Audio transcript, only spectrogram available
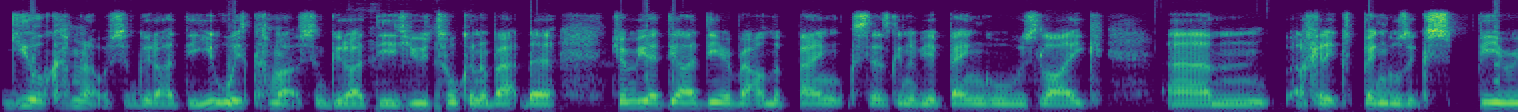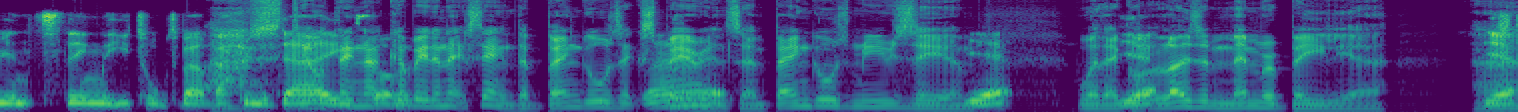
you're coming up with some good ideas. You always come up with some good ideas. You were talking about the. Do you remember you had the idea about on the banks? There's going to be a Bengals like um like an Bengals experience thing that you talked about back in the Still day. I think that could of... be the next thing. The Bengals experience yeah. and Bengals museum. Yeah. Where they've got loads of memorabilia yeah.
